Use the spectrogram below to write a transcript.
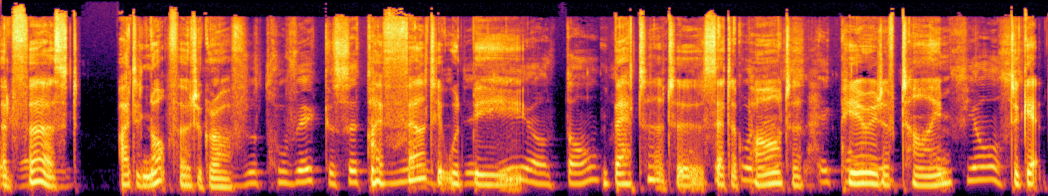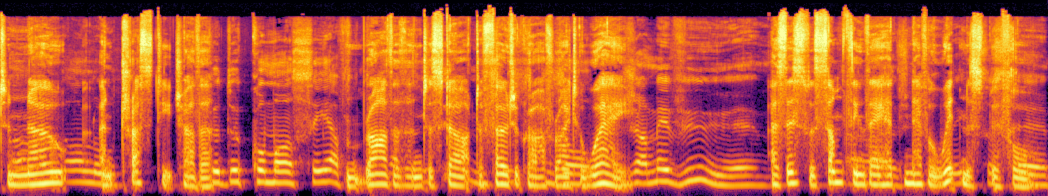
at first, I did not photograph. I felt it would be better to set apart a period of time to get to know and trust each other rather than to start to photograph right away, euh, as this was something they had never witnessed before.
